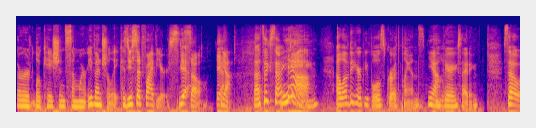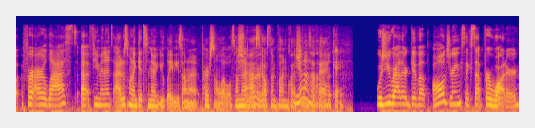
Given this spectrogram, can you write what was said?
third location somewhere eventually. Because you said five years, Yeah. So Yeah. yeah, That's exciting. Yeah. I love to hear people's growth plans. Yeah. Very exciting. So, for our last uh, few minutes, I just want to get to know you ladies on a personal level. So, I'm going to ask y'all some fun questions, okay? okay. Would you rather give up all drinks except for water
